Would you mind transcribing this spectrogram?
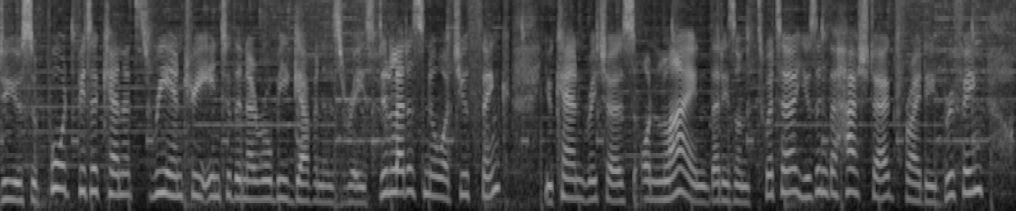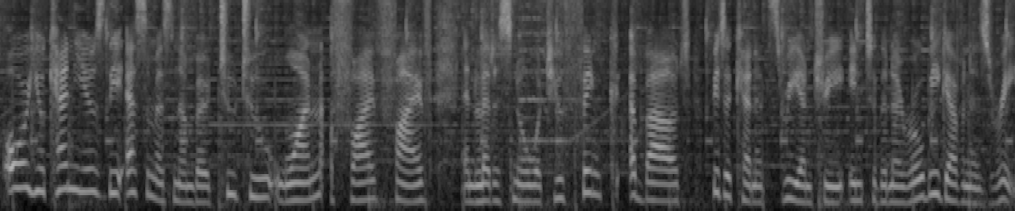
Do you support Peter Kenneth's re entry into the Nairobi governor's race? Do let us know what you think. You can reach us online, that is on Twitter, using the hashtag Friday Briefing, or you can use the SMS number 22155 and let us know what you think about Peter Kenneth's re entry into the Nairobi governor's race.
